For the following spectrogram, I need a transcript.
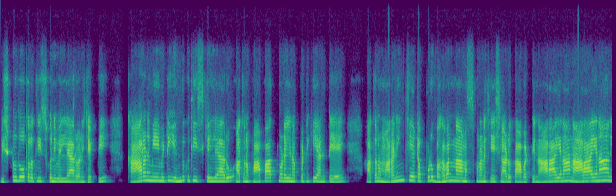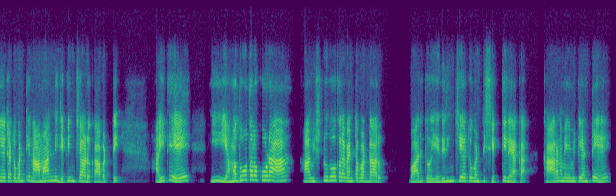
విష్ణుదూతలు తీసుకుని వెళ్ళారు అని చెప్పి. కారణమేమిటి? ఎందుకు తీసుకెళ్ళారు అతను పాపాత్ముడైనప్పటికీ అంటే అతను మరణించేటప్పుడు భగవన్నామస్మరణ చేశాడు కాబట్టి నారాయణ నారాయణ అనేటటువంటి నామాన్ని జపించాడు కాబట్టి. అయితే ఈ యమదూతలు కూడా ఆ విష్ణుదూతల వెంటబడ్డారు. వారితో ఎదిరించేటువంటి శక్తి లేక కారణం ఏమిటి అంటే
